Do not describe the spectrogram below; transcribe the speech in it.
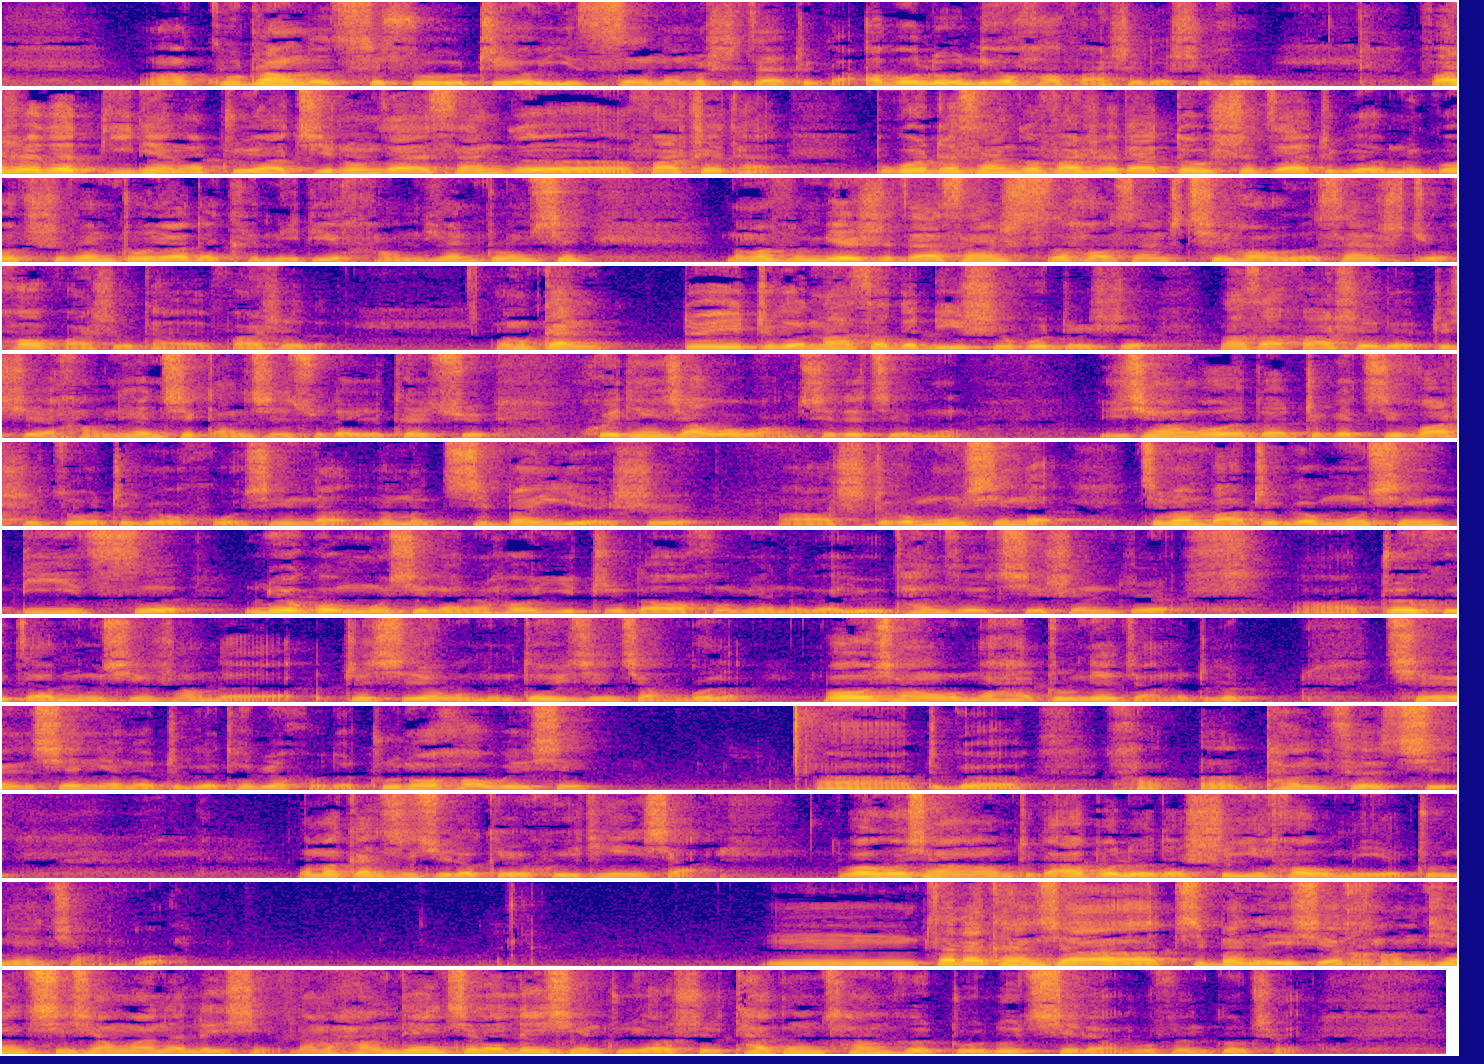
啊，故障的次数只有一次，那么是在这个阿波罗六号发射的时候。发射的地点呢，主要集中在三个发射台。不过这三个发射台都是在这个美国十分重要的肯尼迪航天中心，那么分别是在三十四号、三十七号和三十九号发射台发射的。那么感对这个 NASA 的历史或者是 NASA 发射的这些航天器感兴趣的，也可以去回听一下我往期的节目。以前我的这个计划是做这个火星的，那么基本也是。啊，是这个木星的，基本把这个木星第一次掠过木星的，然后一直到后面那个有探测器，甚至啊坠毁在木星上的这些，我们都已经讲过了。包括像我们还重点讲了这个前些年的这个特别火的朱诺号卫星啊，这个航呃探测器。那么感兴趣的可以回听一下，包括像这个阿波罗的十一号，我们也重点讲过。嗯，再来看一下基本的一些航天器相关的类型。那么航天器的类型主要是太空舱和着陆器两部分构成。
